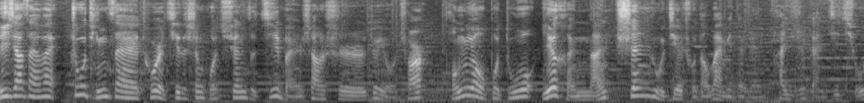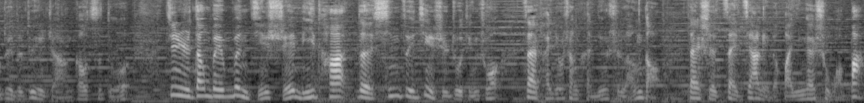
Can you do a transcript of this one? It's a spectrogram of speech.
离家在外，朱婷在土耳其的生活圈子基本上是队友圈，朋友不多，也很难深入接触到外面的人。她一直感激球队的队长高斯德。近日，当被问及谁离她的心最近时，朱婷说，在排球上肯定是郎导，但是在家里的话，应该是我爸。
